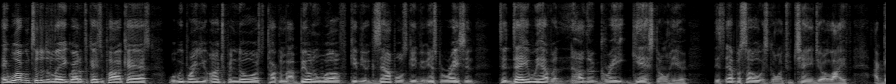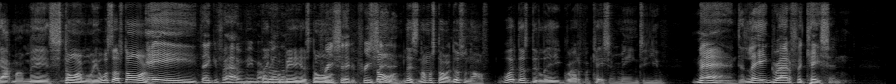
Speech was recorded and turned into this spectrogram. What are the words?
Hey, welcome to the Delayed Gratification Podcast, where we bring you entrepreneurs talking about building wealth, give you examples, give you inspiration. Today, we have another great guest on here. This episode is going to change your life. I got my man Storm on here. What's up, Storm? Hey, thank you for having me, my Thank brother. Thank you for being here, Storm. Appreciate it. Appreciate it. Storm, it. listen, I'm gonna start this one off. What does delayed gratification mean to you? Man, delayed gratification.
